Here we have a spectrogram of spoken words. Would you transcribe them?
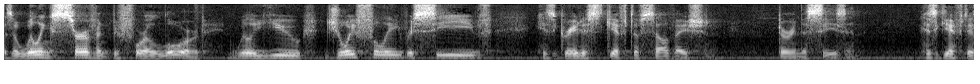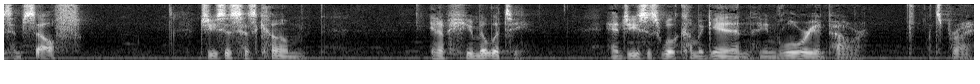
as a willing servant before a Lord? Will you joyfully receive his greatest gift of salvation during this season? His gift is himself. Jesus has come in a humility, and Jesus will come again in glory and power. Let's pray.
